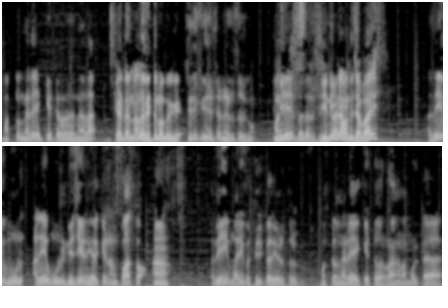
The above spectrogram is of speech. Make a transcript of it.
மக்கள் நிறைய கேட்டு வர்றதுனால கேட்டதுனால ரிட்டர்ன் வந்திருக்கு. திருப்பி ரிட்டர்ன் எடுத்திருக்கோம். இன்னைக்கு- தான் வந்துச்சா பாய்? அதே மூணு அதே மூணு டிசைன் ஏற்கனவே நம்ம பார்த்தோம். அதே மாதிரி இப்ப திருப்பி அதை எடுத்திருக்கோம். மக்கள் நிறைய கேட்டு வர்றாங்க நம்மள்ட்ட.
